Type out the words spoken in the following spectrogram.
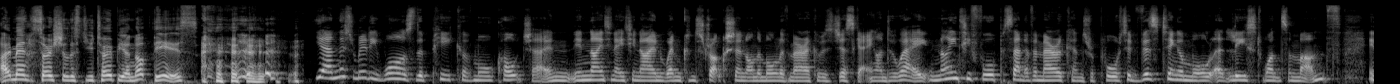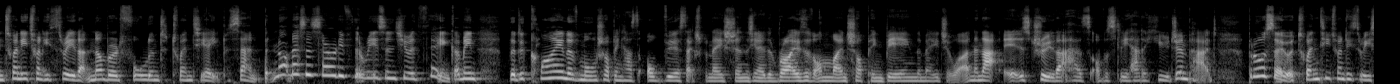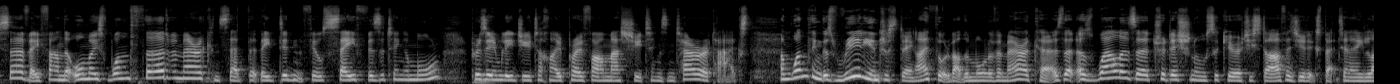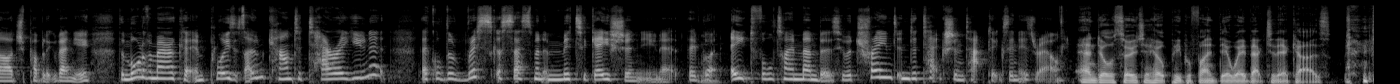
I meant socialist utopia, not this. Yeah, and this really was the peak of mall culture. In, in 1989, when construction on the Mall of America was just getting underway, 94% of Americans reported visiting a mall at least once a month. In 2023, that number had fallen to 28%, but not necessarily for the reasons you would think. I mean, the decline of mall shopping has obvious explanations, you know, the rise of online shopping being the major one, and that is true. That has obviously had a huge impact. But also, a 2023 survey found that almost one third of Americans said that they didn't feel safe visiting a mall, presumably due to high high profile mass shootings and terror attacks. And one thing that's really interesting, I thought about the Mall of America, is that as well as a traditional security staff, as you'd expect in any large public venue, the Mall of America employs its own counter terror unit. They're called the Risk Assessment and Mitigation Unit. They've got hmm. eight full time members who are trained in detection tactics in Israel. And also to help people find their way back to their cars.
